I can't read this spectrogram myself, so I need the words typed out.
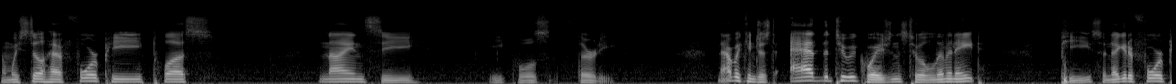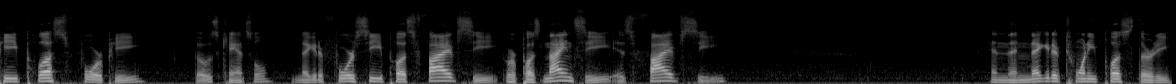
And we still have 4p plus 9c equals 30. Now we can just add the two equations to eliminate p. So negative 4p plus 4p, those cancel. Negative 4c plus 5c, or plus 9c is 5c. And then negative 20 plus 30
